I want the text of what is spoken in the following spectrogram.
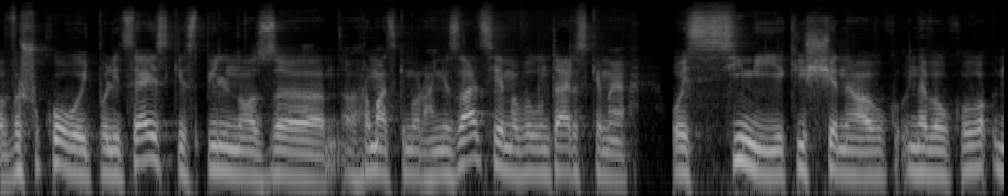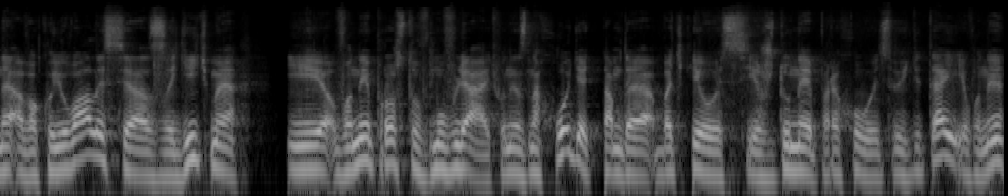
Вишуковують поліцейські спільно з е, громадськими організаціями волонтерськими. Ось сім'ї, які ще не еваку- не евакуювалися з дітьми, і вони просто вмовляють. Вони знаходять там, де батьки ось ждуни переховують своїх дітей, і вони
